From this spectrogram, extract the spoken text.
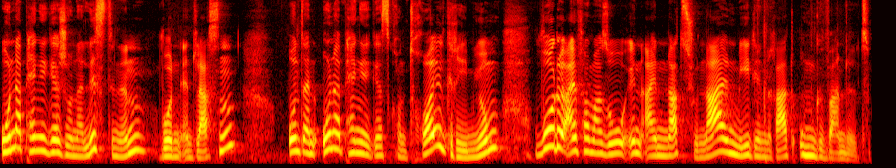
Unabhängige Journalistinnen wurden entlassen und ein unabhängiges Kontrollgremium wurde einfach mal so in einen nationalen Medienrat umgewandelt.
